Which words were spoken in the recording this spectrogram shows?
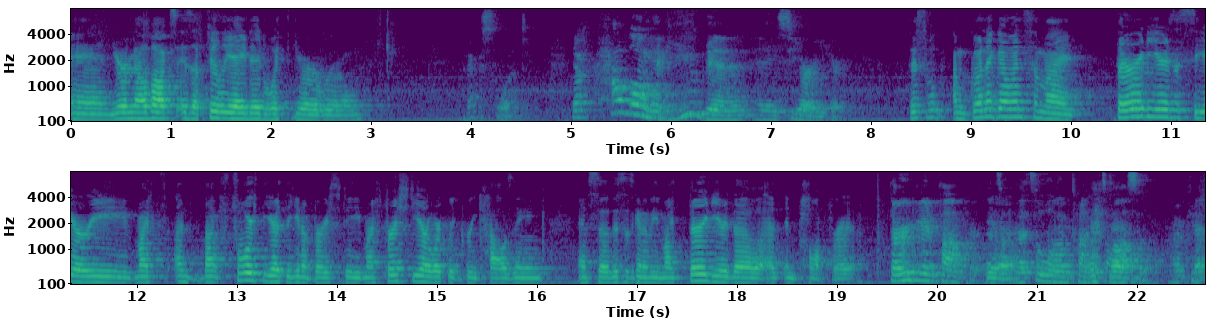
And your mailbox is affiliated with your room. Excellent. Now, how long have you been a CRE here? This will, I'm going to go into my third year as a CRE, my, uh, my fourth year at the university. My first year I worked with Greek housing, and so this is going to be my third year though in Pomfret. Third year in Pomfret. That's, Yeah. a, that's a long time. That's awesome. Okay.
